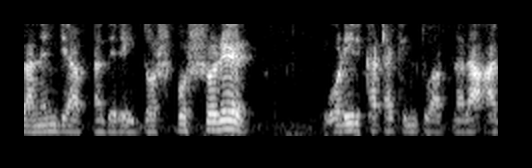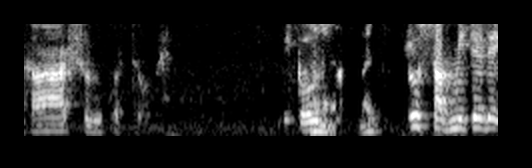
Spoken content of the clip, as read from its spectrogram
জানেন যে আপনাদের এই দশ বৎসরের ঘড়ির কাটা কিন্তু আপনারা আগার শুরু করতে হবে because you submitted a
